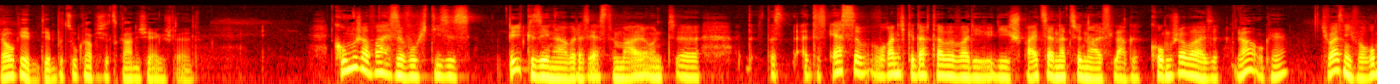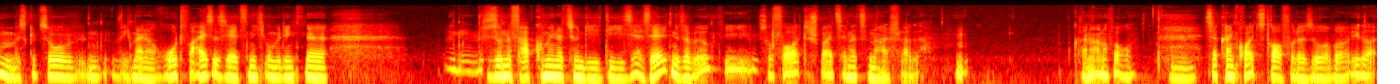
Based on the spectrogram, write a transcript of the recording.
Ja, okay, den Bezug habe ich jetzt gar nicht hergestellt. Komischerweise, wo ich dieses Bild gesehen habe, das erste Mal und äh, das, das erste, woran ich gedacht habe, war die, die Schweizer Nationalflagge. Komischerweise. Ja, okay. Ich weiß nicht warum. Es gibt so, ich meine, Rot-Weiß ist ja jetzt nicht unbedingt eine so eine Farbkombination, die, die sehr selten ist, aber irgendwie sofort Schweizer Nationalflagge. Hm. Keine Ahnung warum. Mhm. Ist ja kein Kreuz drauf oder so, aber egal.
